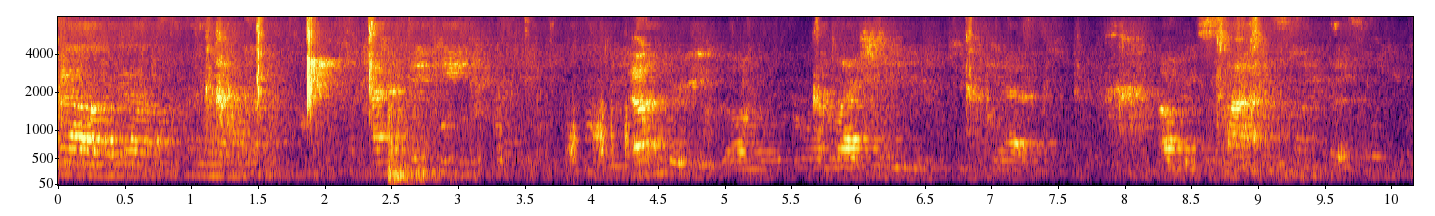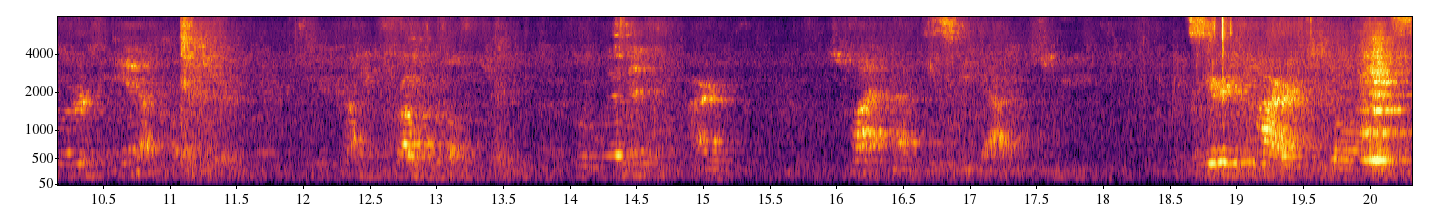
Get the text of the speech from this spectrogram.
Yeah, yeah, yeah. The more likely to get a response, because when you're in a culture, you're coming from a culture, where women are taught not to speak out. It's very hard to go against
